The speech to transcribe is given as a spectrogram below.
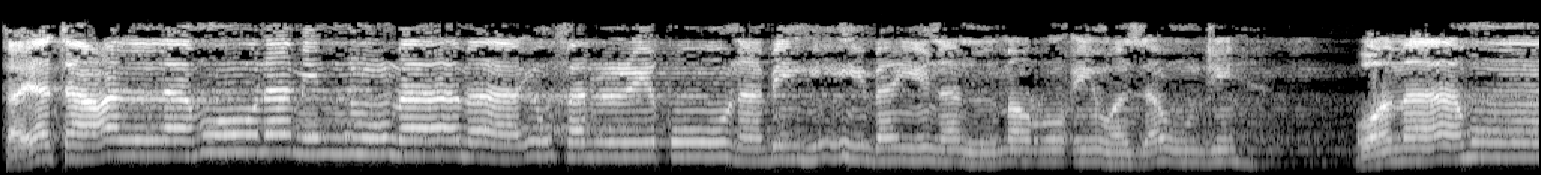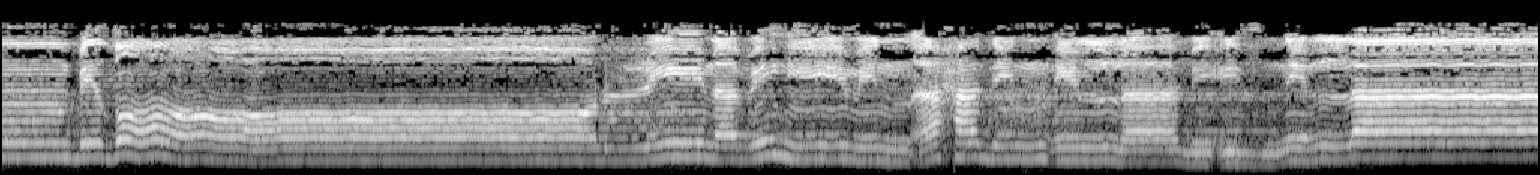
فيتعلمون منهما ما يفرقون به بين المرء وزوجه وما هم بضارين به من أحد إلا بإذن الله.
